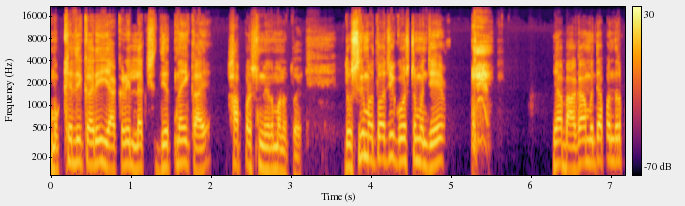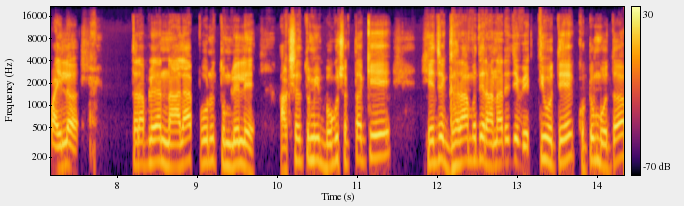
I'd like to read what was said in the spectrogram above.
मुख्याधिकारी याकडे लक्ष देत नाही काय हा प्रश्न निर्माण होतोय. दुसरी महत्त्वाची गोष्ट म्हणजे या भागामध्ये आपण जर पाहिलं तर आपल्याला नाला पूर्ण तुंबलेले अक्षर तुम्ही बघू शकता की हे जे घरामध्ये राहणारे जे व्यक्ती होते कुटुंब होतं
